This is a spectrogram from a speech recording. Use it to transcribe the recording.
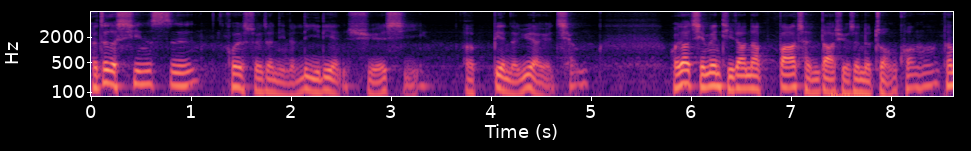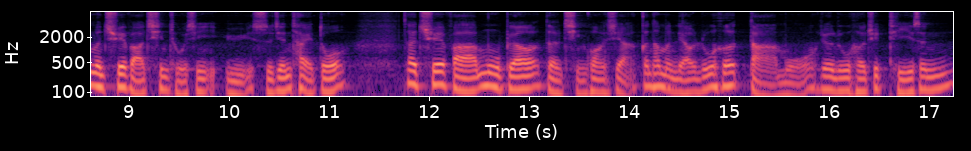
而这个心思。会随着你的历练、学习而变得越来越强。回到前面提到那八成大学生的状况，他们缺乏企图心与时间太多，在缺乏目标的情况下，跟他们聊如何打磨，就如何去提升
